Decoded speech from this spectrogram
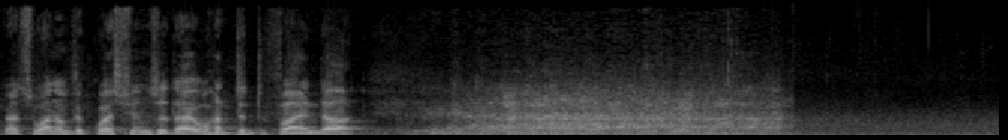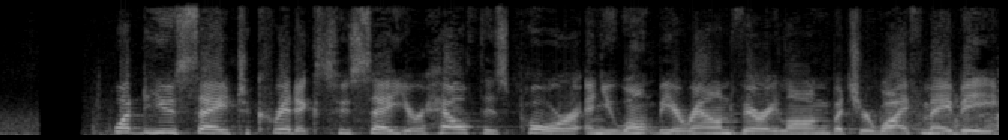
That's one of the questions that I wanted to find out. What do you say to critics who say your health is poor and you won't be around very long, but your wife may be?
